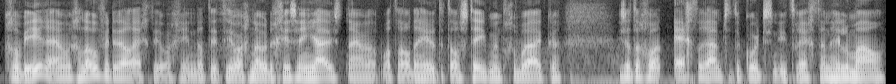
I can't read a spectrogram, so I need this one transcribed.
proberen. En we geloven er wel echt heel erg in dat dit heel erg nodig is. En juist, nou, wat we al de hele tijd als statement gebruiken... is dat er gewoon echt ruimtetekort is in Utrecht. En helemaal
